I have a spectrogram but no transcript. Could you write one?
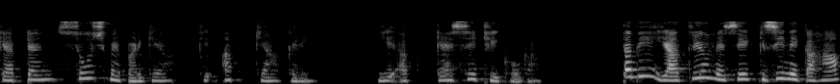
कैप्टन सोच में पड़ गया कि अब क्या करें। ये अब कैसे ठीक होगा? तभी यात्रियों में से किसी ने कहा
